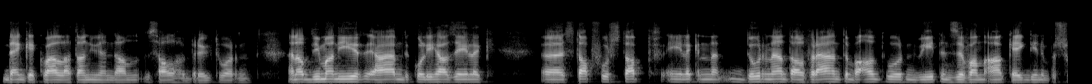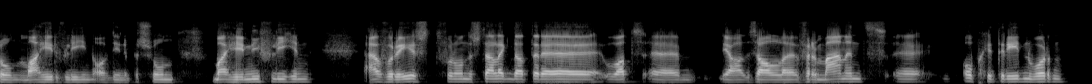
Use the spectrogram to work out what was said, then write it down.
denk ik wel dat dat nu en dan zal gebruikt worden. En op die manier ja, hebben de collega's eigenlijk uh, stap voor stap, eigenlijk een, door een aantal vragen te beantwoorden, weten ze van, ah kijk, die persoon mag hier vliegen of die persoon mag hier niet vliegen. En voor eerst veronderstel ik dat er uh, wat uh, ja, zal vermanend opgetreden worden.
